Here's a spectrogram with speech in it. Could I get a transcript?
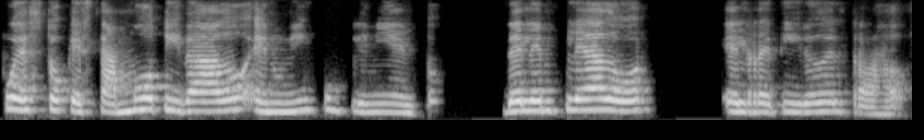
puesto que está motivado en un incumplimiento del empleador el retiro del trabajador.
